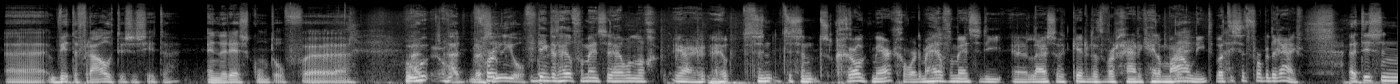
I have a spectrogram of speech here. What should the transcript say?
eh, witte vrouwen tussen zitten. En de rest komt of eh, Hoe- uit, voor- Brazilië of... Ik denk dat heel veel mensen helemaal nog. Ja, heel, het, is een, het is een groot merk geworden. Maar heel veel mensen die luisteren kennen dat waarschijnlijk helemaal Nee, niet. Wat nee. is het voor bedrijf? Het is een,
